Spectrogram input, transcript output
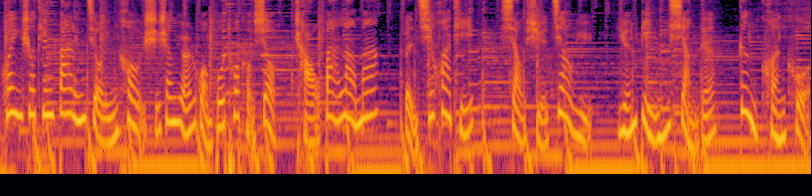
欢迎收听八零九零后时尚育儿广播脱口秀《潮爸辣妈》，本期话题：小学教育远比你想的。更宽阔。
